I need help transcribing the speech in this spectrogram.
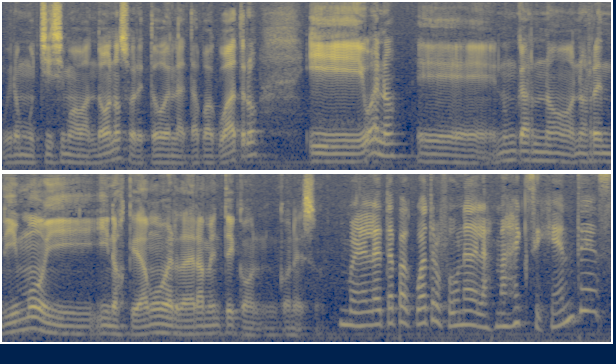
hubieron muchísimo abandono, sobre todo en la etapa 4 y bueno, eh, nunca nos rendimos y, nos quedamos verdaderamente con, con eso. Bueno, la etapa 4 fue una de las más exigentes.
